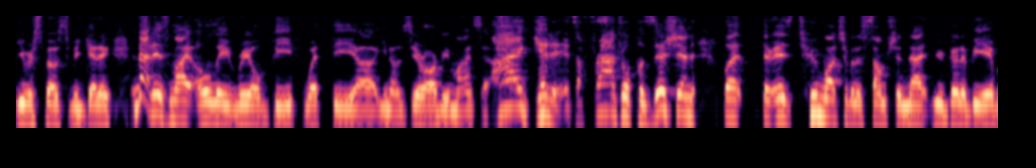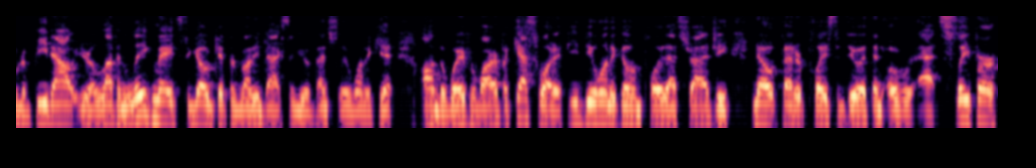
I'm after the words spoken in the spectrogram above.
you were supposed to be getting. And that is my only real beef with the, uh, you know, zero RB mindset. I get it. It's a fragile position, but there is too much of an assumption that you're going to be able to beat out your 11 league mates to go get the running backs that you eventually want to get on the waiver wire. But guess what? If you do want to go employ that strategy, no better place to do it than over at Sleeper.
